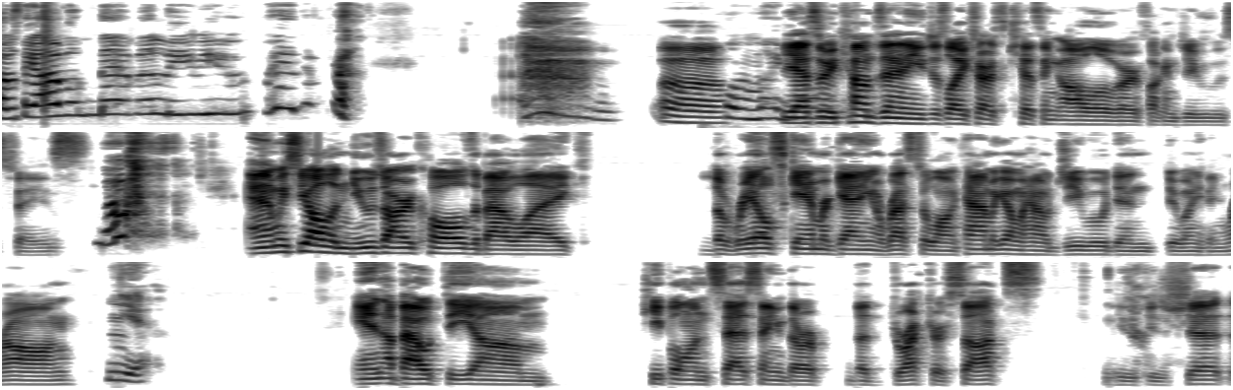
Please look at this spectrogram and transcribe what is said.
I was like, I will never leave you. uh, Oh my god. yeah, so he comes in and he just like starts kissing all over fucking Jiwoo's face. And then we see all the news articles about like the real scammer getting arrested a long time ago and how Jiwoo didn't do anything wrong. Yeah. And about the um people on set saying the the director sucks. He's a piece of shit.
